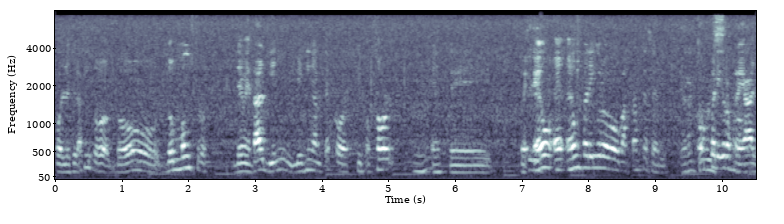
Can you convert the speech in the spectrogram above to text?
por decirlo así, dos, dos, monstruos de metal bien, bien gigantescos, tipo Thor. este, pues, es, un, es, un, peligro bastante serio. Es un peligro real.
